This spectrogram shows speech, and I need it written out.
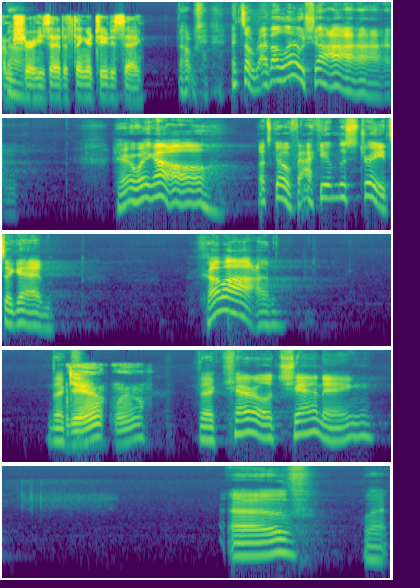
I'm Oh. sure he's had a thing or two to say. Oh, it's a revolution. Here we go. Let's go vacuum the streets again. Come on. The Yeah, well, the Carol Channing of what?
